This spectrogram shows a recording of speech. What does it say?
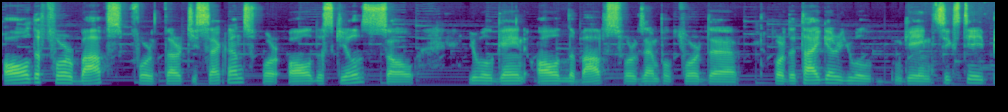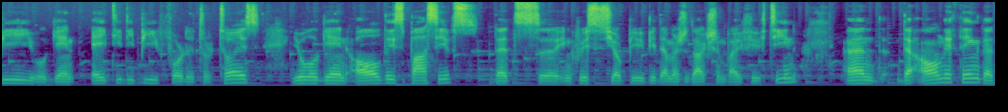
all the 4 buffs for 30 seconds for all the skills, so you will gain all the buffs, for example for the for the tiger you will gain 60 AP, you will gain 80 DP for the tortoise, you will gain all these passives that uh, increases your PvP damage reduction by 15 and the only thing that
